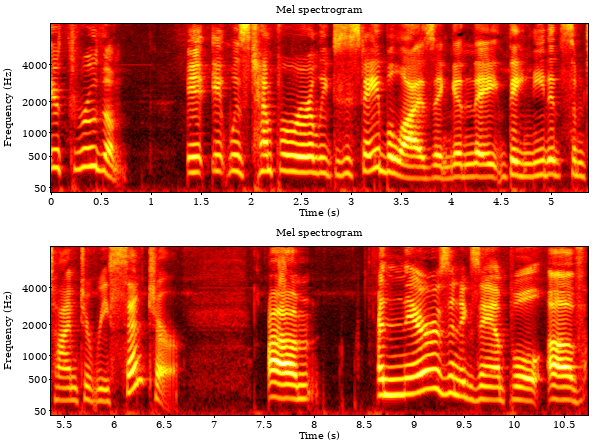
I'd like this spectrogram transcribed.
it threw them. It, it was temporarily destabilizing and they, they needed some time to recenter. Um, and there's an example of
